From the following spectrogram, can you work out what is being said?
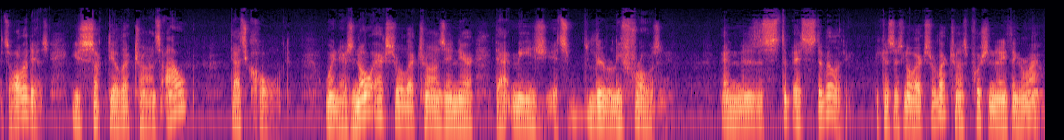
That's all it is. You suck the electrons out, that's cold. When there's no extra electrons in there, that means it's literally frozen. And there's st- stability because there's no extra electrons pushing anything around.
